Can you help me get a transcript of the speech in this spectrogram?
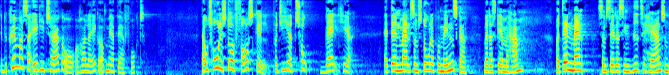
Det bekymrer sig ikke i tørkeår og holder ikke op med at bære frugt. Der er utrolig stor forskel på de her to valg her. At den mand, som stoler på mennesker, hvad der sker med ham, og den mand, som sætter sin lid til Herren, som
